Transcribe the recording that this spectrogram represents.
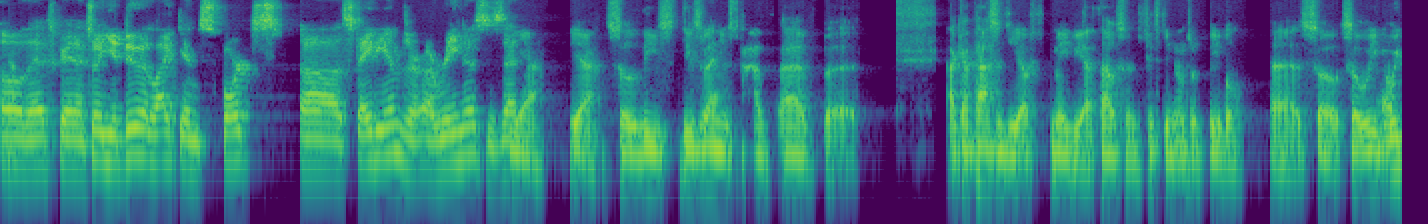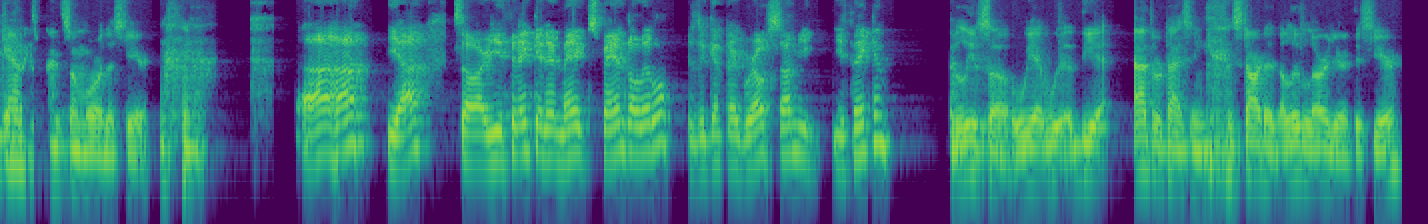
oh that's great and so you do it like in sports uh stadiums or arenas is that yeah yeah so these these Yeah. venues have have uh, a capacity of maybe a thousand fifteen hundred people uh, so so we we Okay. can expand some more this year Uh-huh. Yeah. So are you thinking it may expand a little? Is it going to grow some you you thinking? i believe so we, we the advertising started a little earlier this year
